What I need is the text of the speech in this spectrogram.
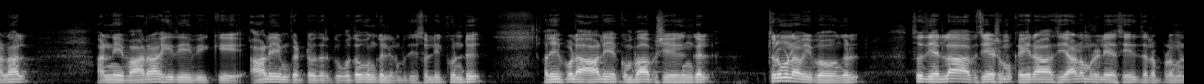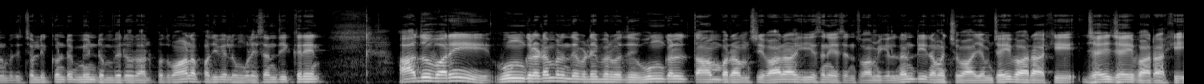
ஆனால் அன்னை வாராகி தேவிக்கு ஆலயம் கட்டுவதற்கு உதவுங்கள் என்பதை சொல்லிக்கொண்டு அதே போல் ஆலய கும்பாபிஷேகங்கள் திருமண வைபவங்கள் ஸோ இது எல்லா விசேஷமும் கைராசியான முறையிலே செய்து தரப்படும் என்பதை சொல்லிக்கொண்டு மீண்டும் வேறு ஒரு அற்புதமான பதிவில் உங்களை சந்திக்கிறேன். அதுவரை உங்களிடமிருந்து விடைபெறுவது உங்கள் தாம்பரம் ஸ்ரீ வாராகி ஈசனேசன் சுவாமிகள். நன்றி நமச்சிவாயம். ஜெய் வாராகி ஜெய் ஜெய் வாராகி.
